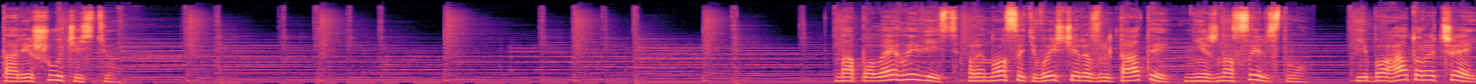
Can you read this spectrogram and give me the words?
та рішучістю. Наполегливість приносить вищі результати, ніж насильство, і багато речей,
